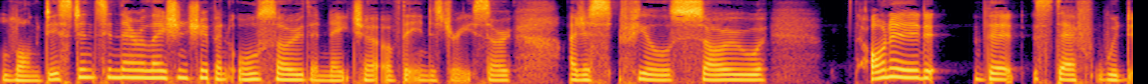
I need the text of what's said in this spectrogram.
long distance in their relationship and also the nature of the industry. So, I just feel so honored that Stef would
